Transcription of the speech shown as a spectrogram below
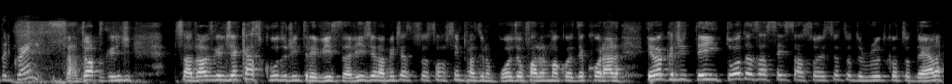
But great. Sadovski, a gente, Sadovski, a gente é cascudo de entrevistas ali. Geralmente as pessoas estão sempre fazendo pose ou falando uma coisa decorada. Eu acreditei em todas as sensações, tanto do Ruth quanto dela,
